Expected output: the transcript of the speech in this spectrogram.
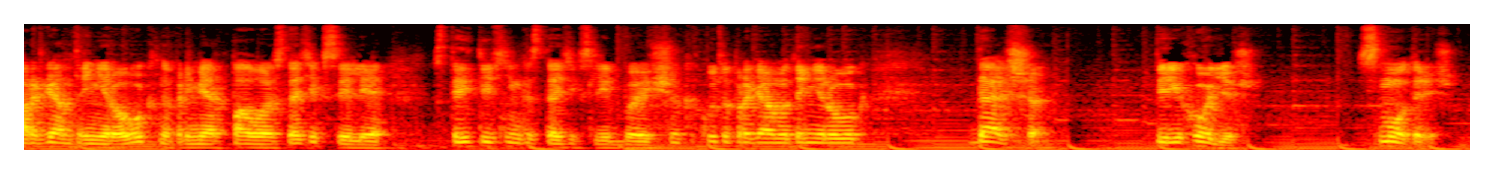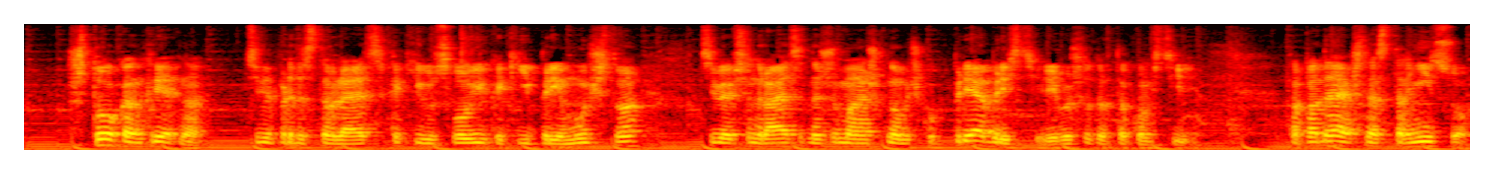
программ тренировок, например, Power Statics или Street Lifting Statics, либо еще какую-то программу тренировок. Дальше. Переходишь, смотришь, что конкретно тебе предоставляется, какие условия, какие преимущества, тебе все нравится, нажимаешь кнопочку «Приобрести» либо что-то в таком стиле. Попадаешь на страницу,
